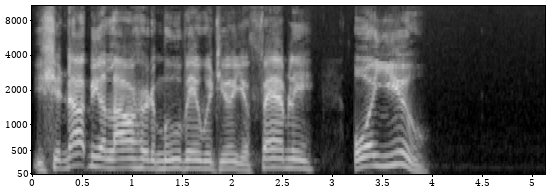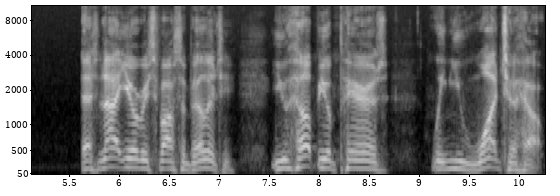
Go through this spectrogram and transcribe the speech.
You should not be allowing her to move in with you and your family or you. That's not your responsibility. You help your parents when you want to help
